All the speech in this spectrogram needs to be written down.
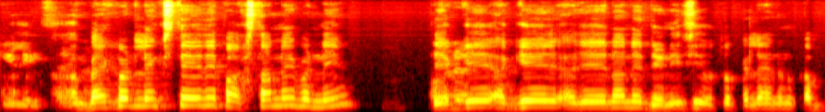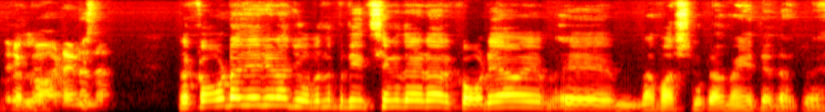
ਕੀ ਲਿੰਕਸ ਹੈ? ਬੈਕਵਰਡ ਲਿੰਕਸ ਤੇ ਇਹਦੇ ਪਾਕਿਸਤਾਨ ਨਾਲ ਹੀ ਬਣਨੇ ਆ। ਤੇ ਅੱਗੇ ਅੱਗੇ ਅਜੇ ਇਹਨਾਂ ਨੇ ਦੇਣੀ ਸੀ ਉਸ ਤੋਂ ਪਹਿਲਾਂ ਇਹਨਾਂ ਨੂੰ ਕਾਬੂ ਕਰ ਲਿਆ। ਰਿਕਾਰਡ ਇਹਨਾਂ ਦਾ? ਰਿਕਾਰਡ ਅਜੇ ਜਿਹੜਾ ਜੋਬਨਪ੍ਰੀਤ ਸਿੰਘ ਦਾ ਜਿਹੜਾ ਰਿਕਾਰਡ ਆ ਇਹ ਫਸਟ ਮੁਕਦਮਾ ਇਹ ਤੇ ਦਰਜ ਹੋਇਆ।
